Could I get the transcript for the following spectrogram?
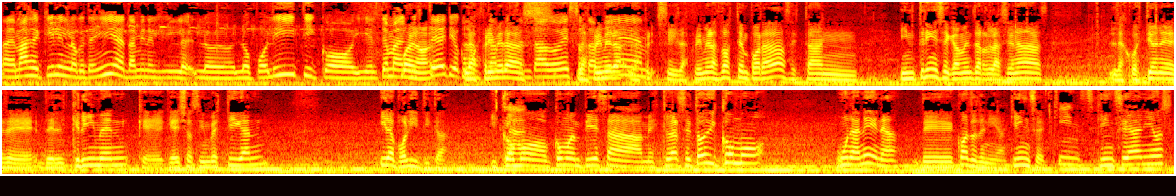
Además de Killing lo que tenía, también el- lo, lo político y el tema del misterio, cómo las está primeras, presentado eso las también. primeras- las sí, las primeras dos temporadas están intrínsecamente relacionadas las cuestiones de- del crimen que, que ellos investigan y la política. Y cómo, cómo empieza a mezclarse todo y cómo una nena de... ¿Cuánto tenía? ¿15? 15. 15 años,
